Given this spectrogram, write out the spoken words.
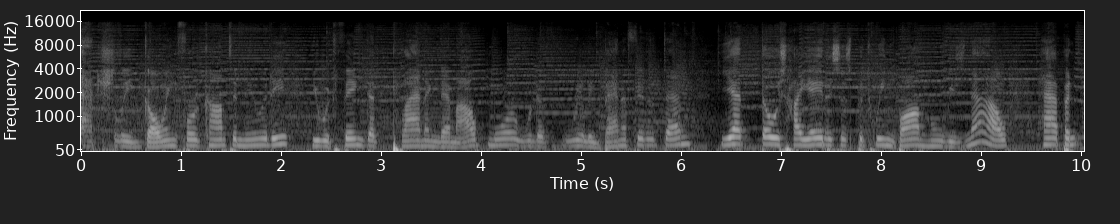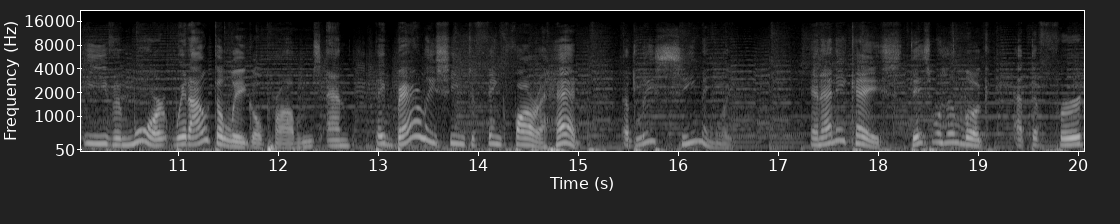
actually going for continuity, you would think that planning them out more would have really benefited them. Yet those hiatuses between Bond movies now happen even more without the legal problems and they barely seem to think far ahead, at least seemingly. In any case, this was a look at the third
